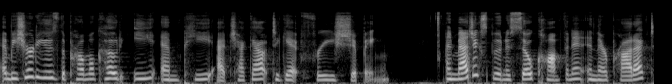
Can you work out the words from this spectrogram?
And be sure to use the promo code EMP at checkout to get free shipping. And Magic Spoon is so confident in their product,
